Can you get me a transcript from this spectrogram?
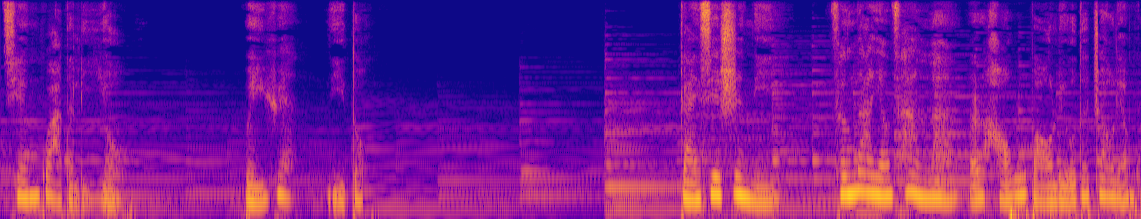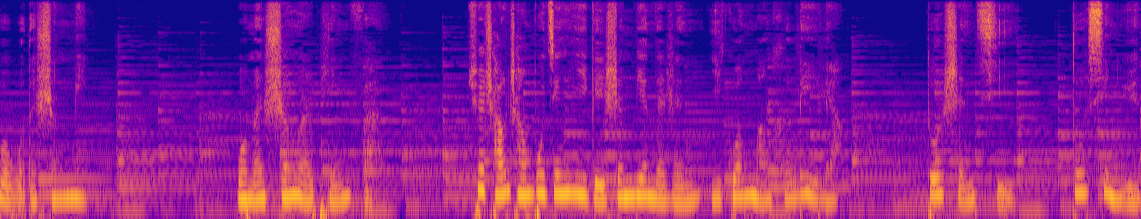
牵挂的理由。唯愿你懂。感谢是你，曾那样灿烂而毫无保留地照亮过我的生命。我们生而平凡，却常常不经意给身边的人以光芒和力量，多神奇，多幸运。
